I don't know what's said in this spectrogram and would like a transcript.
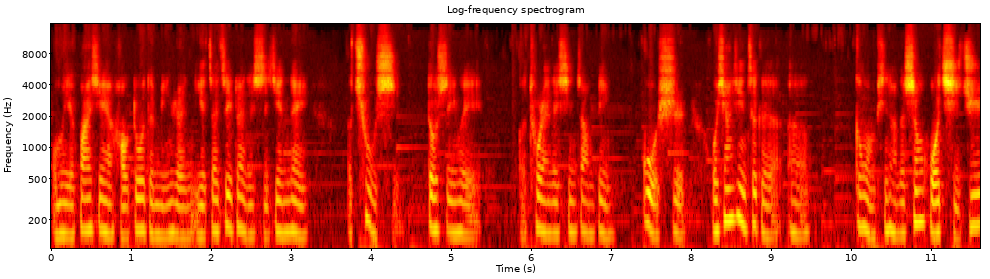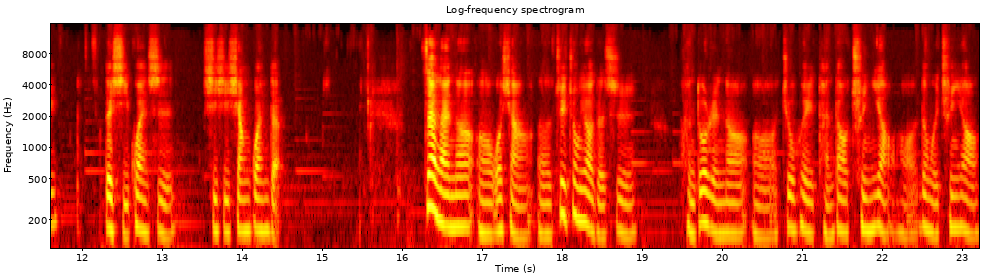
我们也发现好多的名人也在这段的时间内呃猝死，都是因为呃突然的心脏病过世。我相信这个呃，跟我们平常的生活起居的习惯是息息相关的。再来呢，呃，我想呃，最重要的是，很多人呢，呃，就会谈到春药哈，认为春药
